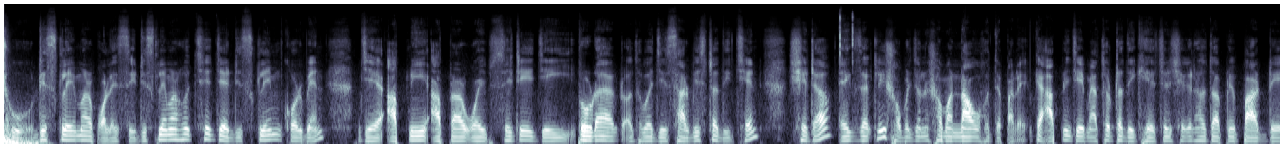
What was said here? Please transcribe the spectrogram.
two disclaimer policy disclaimer হচ্ছে যে ডিসক্লেম করবেন যে আপনি আপনার ওয়েবসাইটে যেই প্রোডাক্ট অথবা যে সার্ভিসটা দিচ্ছেন, সেটা এক্স্যাক্টলি সবার জন্য সমান নাও হতে পারে। আপনি যে মেথডটা দেখিয়েছেন, সেখানে হয়তো আপনি পার ডে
